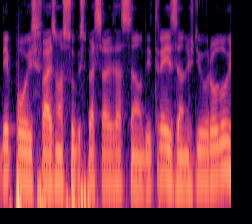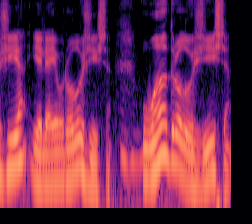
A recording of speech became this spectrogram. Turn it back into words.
depois faz uma subespecialização de três anos de urologia e ele é urologista. Uhum. O andrologista,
